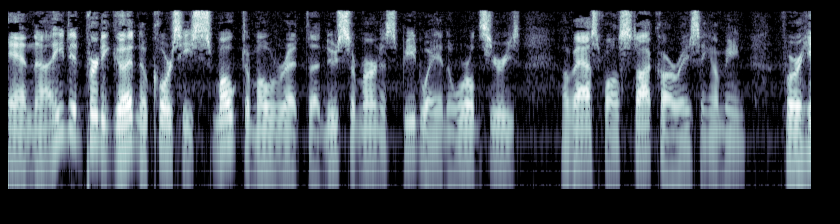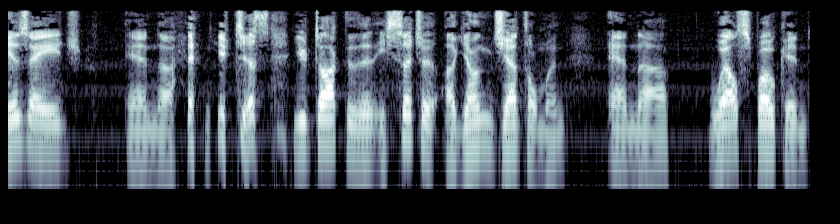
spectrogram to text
and uh, he did pretty good. And of course, he smoked him over at the New Smyrna Speedway in the World Series of Asphalt Stock Car Racing. I mean, for his age, and uh, you just you talk to the he's such a, a young gentleman and uh, well spoken,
